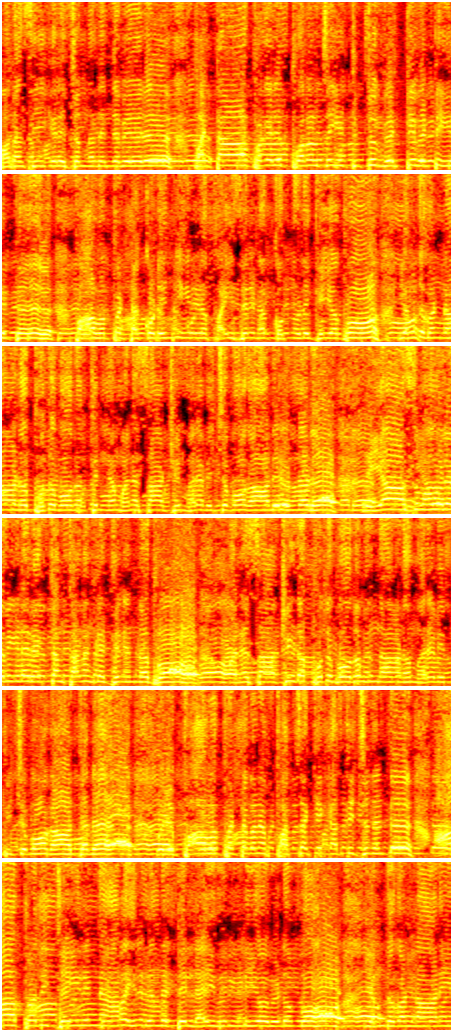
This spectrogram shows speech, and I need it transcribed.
മതം സ്വീകരിച്ചെന്നതിന്റെ പേര് പട്ടാപ്പകൽ പുലർച്ചയിട്ടിട്ട് വെട്ടി വെട്ടിയിട്ട് പാവപ്പെട്ട കൊടിഞ്ഞീരിയുടെ ഫൈസലിനെ കൊന്നൊടുക്കിയപ്പോ എന്തുകൊണ്ടാണ് പൊതുബോധത്തിന്റെ മനസാക്ഷി മരവിച്ചു പോകാതിരുന്നത്? റിയാസ് മൗലവിയുടെ രക്തം തളം കെട്ടി നിന്നപ്പോ മനസാക്ഷിയുടെ പൊതുബോധം എന്നാണ് മരവിപ്പിച്ചു പോകാത്തത്. ഒരു പാവപ്പെട്ടവനെ പച്ചയ്ക്ക് കത്തിച്ചിട്ട് ആ പ്രതി ജയിലിന്റെ അറയിൽ നിന്നിട്ട് ലൈവ് വീഡിയോ വിടുമ്പോ എന്തുകൊണ്ടാണ് ഈ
